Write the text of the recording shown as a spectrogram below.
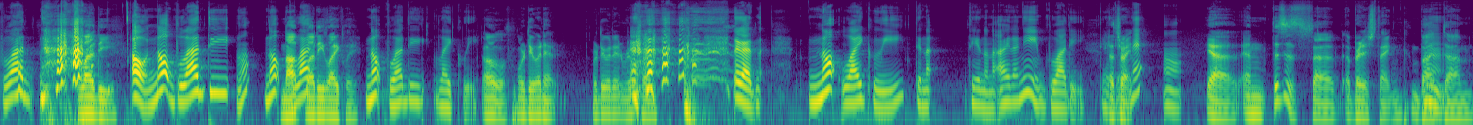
blood bloody. oh not bloody ん not, Not blood- bloody likely. not bloody likely Oh, we're doing it. We're doing it in real time. だから not likely ってなっていうのの間に bloody って入ってるね。うん。 yeah, and this is uh, a British thing, but um,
